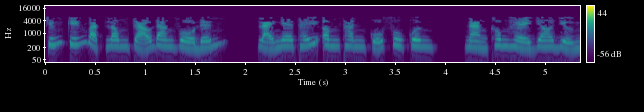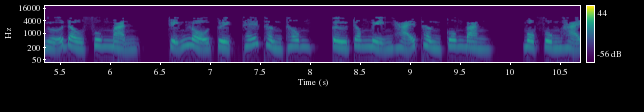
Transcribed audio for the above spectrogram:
Chứng kiến Bạch Long trảo đang vồ đến, lại nghe thấy âm thanh của phu quân, nàng không hề do dự ngửa đầu phun mạnh, triển lộ tuyệt thế thần thông, từ trong miệng hải thần côn bằng, một vùng hải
